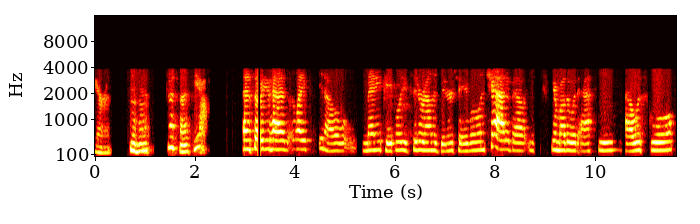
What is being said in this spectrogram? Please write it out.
parents. Mm-hmm. That's nice. Yeah, And so you had like you know many people. You'd sit around the dinner table and chat about. Your mother would ask you how was school.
